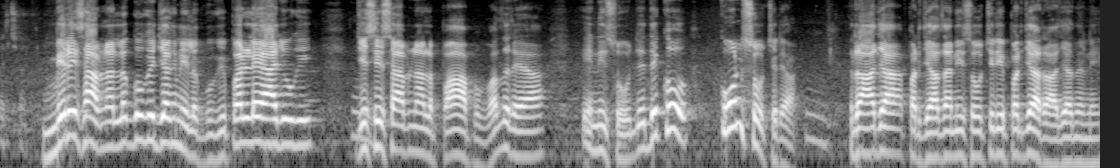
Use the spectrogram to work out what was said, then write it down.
ਅੱਛਾ। ਮੇਰੇ ਹਿਸਾਬ ਨਾਲ ਲੱਗੂਗੀ ਜੰਗ ਨਹੀਂ ਲੱਗੂਗੀ ਪੜਲੇ ਆ ਜਾਊਗੀ। ਜਿਸ ਹਿਸਾਬ ਨਾਲ ਪਾਪ ਵੱਧ ਰਿਹਾ ਇਹ ਨਹੀਂ ਸੋਚਦੇ। ਦੇਖੋ ਕੌਣ ਸੋਚ ਰਿਹਾ? ਰਾਜਾ ਪ੍ਰਜਾ ਦਾ ਨਹੀਂ ਸੋਚ ਰਹੀ ਪ੍ਰਜਾ ਰਾਜਾ ਦਾ ਨੇ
